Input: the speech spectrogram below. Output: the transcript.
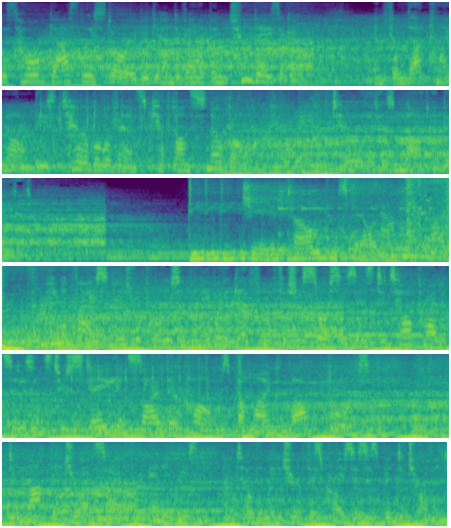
This whole ghastly story began developing two days ago, and from that point on, these terrible events kept on snowballing in a reign of terror that has not abated. DJ Italian Stallion. The main advice news reporters have been able to get from official sources is to tell private citizens to stay inside their homes behind locked doors. Do not venture outside for any reason until the nature of this crisis has been determined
